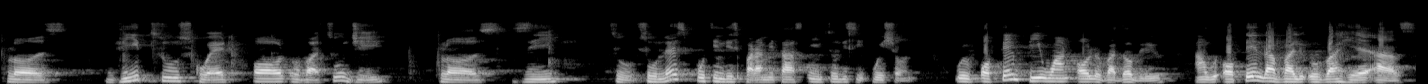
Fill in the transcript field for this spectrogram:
plus v2 squared all over 2g plus z2. So let's put in these parameters into this equation. We've obtained p1 all over w and we obtain that value over here as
